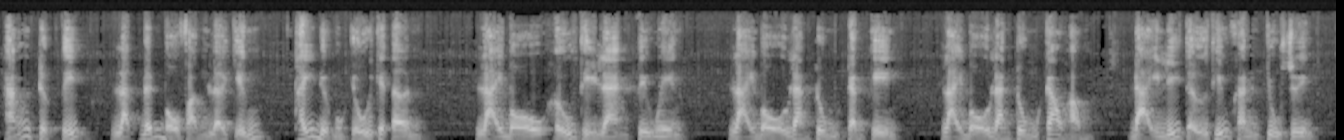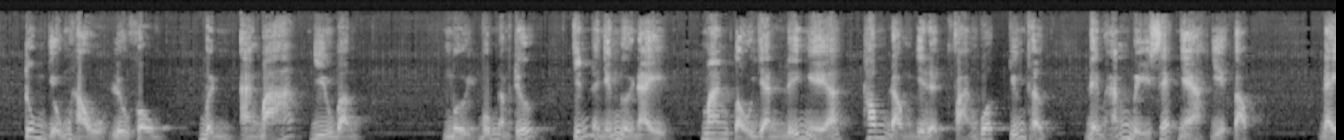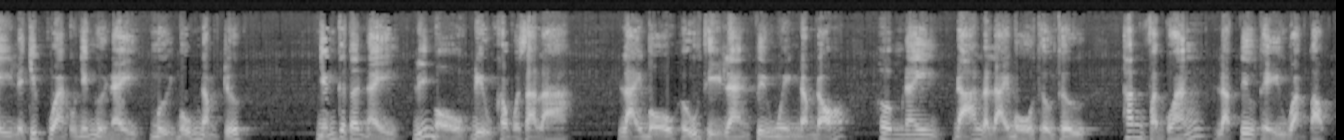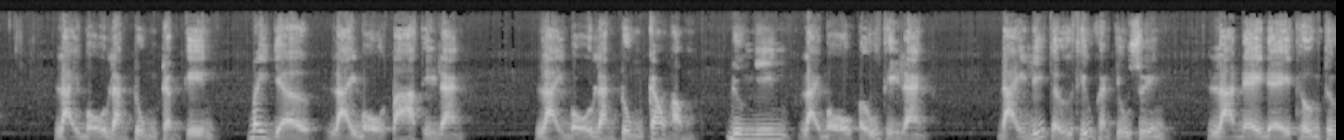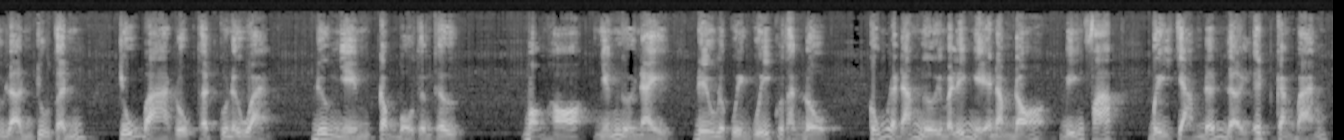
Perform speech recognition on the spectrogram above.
Hắn trực tiếp lật đến bộ phận lời chứng, thấy được một chuỗi cái tên. Lại bộ Hữu Thị Lan Tiêu Nguyên, lại bộ Lan Trung Trần Kiên, lại bộ Lan Trung Cao Hồng, đại lý tự Thiếu Khanh Chu Xuyên, Trung Dũng Hầu Lưu Khôn, Bình An Bá Diêu Bân. 14 năm trước, chính là những người này mang tội danh lý nghĩa thông đồng với địch phản quốc chứng thực, đem hắn bị xét nhà diệt tộc. Đây là chức quan của những người này 14 năm trước. Những cái tên này Lý Mộ đều không có xa lạ. Lại bộ hữu thị lan tiêu nguyên năm đó, hôm nay đã là lại bộ thượng thư, thân phận của hắn là tiêu thị hoàng tộc. Lại bộ Lan Trung Trần Kiên, bây giờ lại bộ tả thị lan. Lại bộ Lan Trung Cao Hồng, đương nhiên lại bộ hữu thị lan. Đại lý tự Thiếu Khanh Chu Xuyên là đệ đệ thượng thư lệnh Chu Tỉnh, chú ba ruột thịt của nữ hoàng, đương nhiệm công bộ thượng thư. Bọn họ, những người này đều là quyền quý của thành đô, cũng là đám người mà Lý Nghĩa năm đó biến pháp bị chạm đến lợi ích căn bản.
